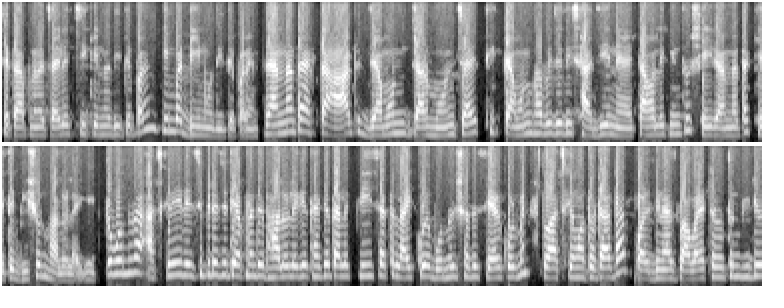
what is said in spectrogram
সেটা আপনারা চাইলে চিকেনও দিতে পারেন কিংবা ডিমও দিতে পারেন। রান্নাটা একটা আর্ট যেমন যার মন চায়, ঠিক তেমন ভাবে যদি সাজিয়ে নেয়, তাহলে কিন্তু সেই রান্নাটা খেতে ভীষণ ভালো লাগে। তো বন্ধুরা, আজকের এই রেসিপিটা যদি আপনাদের ভালো লেগে থাকে, তাহলে প্লিজ একটা লাইক করে বন্ধুদের সাথে শেয়ার করবেন। তো আজকের মতো টাটা, পরের দিন আসব আবার একটা নতুন ভিডিও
